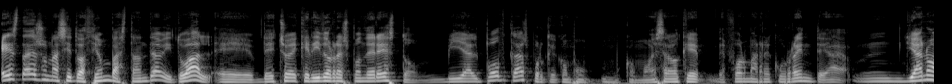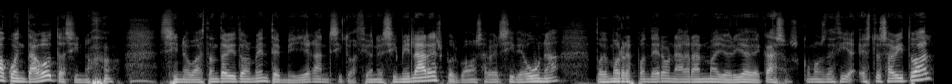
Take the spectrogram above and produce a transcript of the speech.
esta es una situación bastante habitual. Eh, de hecho, he querido responder esto vía el podcast porque como, como es algo que de forma recurrente, ya no a cuenta gota, sino, sino bastante habitualmente me llegan situaciones similares, pues vamos a ver si de una podemos responder a una gran mayoría de casos. Como os decía, esto es habitual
